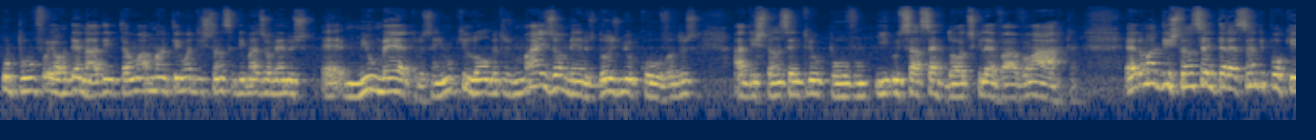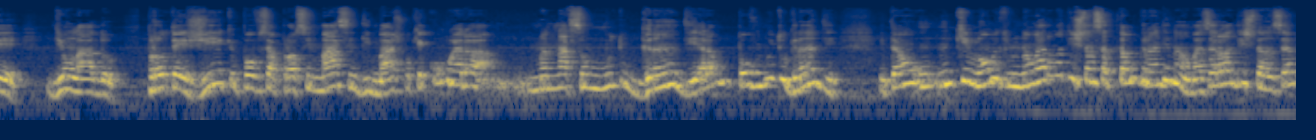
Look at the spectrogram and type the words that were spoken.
o povo foi ordenado então a manter uma distância de mais ou menos é, mil metros, em um quilômetro, mais ou menos dois mil côvados, a distância entre o povo e os sacerdotes que levavam a arca. Era uma distância interessante porque, de um lado, protegia que o povo se aproximasse demais, porque como era uma nação muito grande, era um povo muito grande, então um, um, quilômetro não era uma distância tão grande não, mas era uma distância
